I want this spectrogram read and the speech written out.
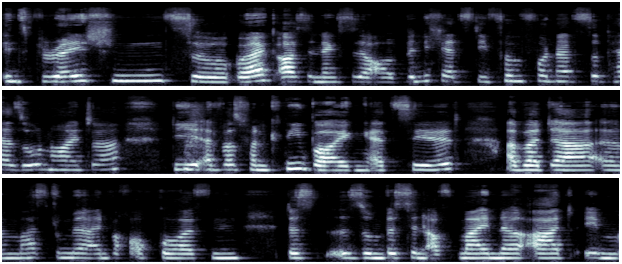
Inspirations zu Workouts und denkst du, oh, bin ich jetzt die 500. Person heute, die etwas von Kniebeugen erzählt. Aber da ähm, hast du mir einfach auch geholfen, das so ein bisschen auf meine Art eben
